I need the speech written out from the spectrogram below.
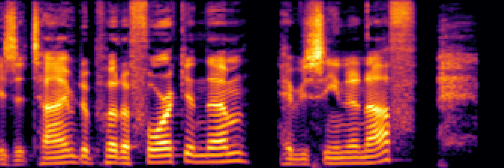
Is it time to put a fork in them? Have you seen enough?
